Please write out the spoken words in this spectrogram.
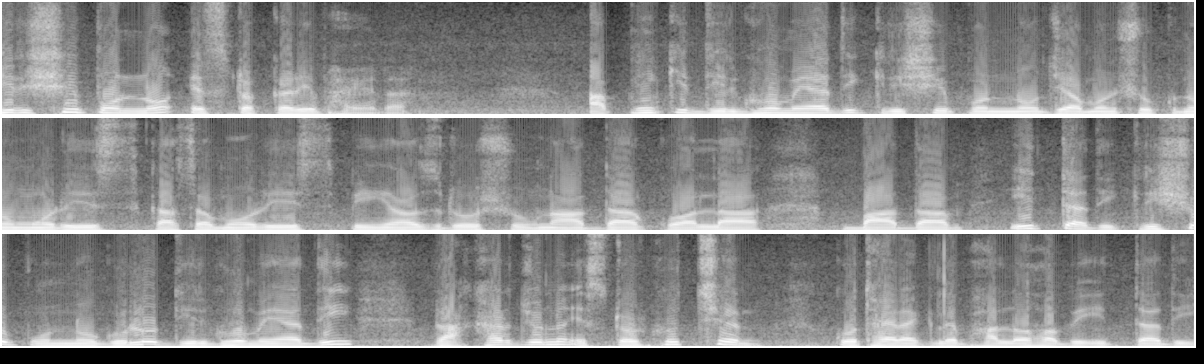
কৃষি পণ্য স্টককারী ভাইয়েরা, আপনি কি দীর্ঘমেয়াদী কৃষি পণ্য যেমন শুকনো মরিচ, কাঁচামরিচ, পেঁয়াজ, রসুন, আদা, কলা, বাদাম ইত্যাদি কৃষি পণ্যগুলো দীর্ঘমেয়াদী রাখার জন্য স্টক করছেন কোথায় রাখলে ভালো হবে ইত্যাদি।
